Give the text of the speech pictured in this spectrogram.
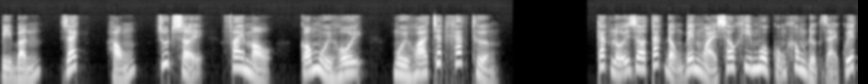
bị bẩn, rách, hỏng, rút sợi, phai màu, có mùi hôi, mùi hóa chất khác thường. Các lỗi do tác động bên ngoài sau khi mua cũng không được giải quyết.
